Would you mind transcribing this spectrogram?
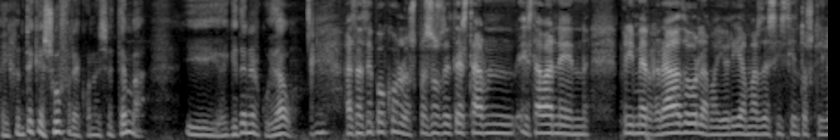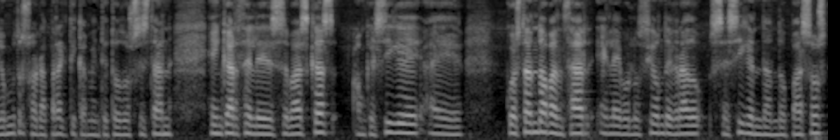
Hay gente que sufre con ese tema y hay que tener cuidado. Hasta hace poco los presos de test estaban en primer grado, la mayoría más de 600 kilómetros. Ahora prácticamente todos están en cárceles vascas, aunque sigue eh, costando avanzar en la evolución de grado, se siguen dando pasos.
